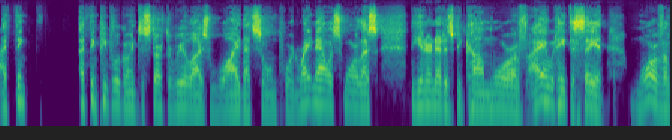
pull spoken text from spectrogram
I think I think people are going to start to realize why that's so important. Right now, it's more or less the internet has become more of, I would hate to say it, more of a,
